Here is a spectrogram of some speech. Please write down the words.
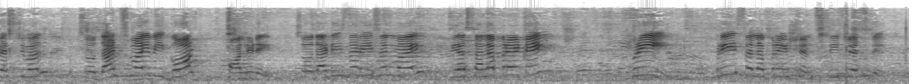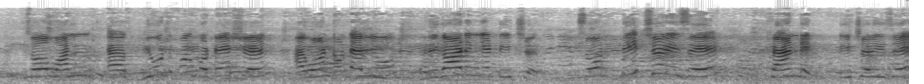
festival, so that's why we got holiday. So that is the reason why we are celebrating free, free celebrations, Teachers Day. So one beautiful quotation I want to tell you regarding a teacher. So teacher is a candle. Teacher is a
